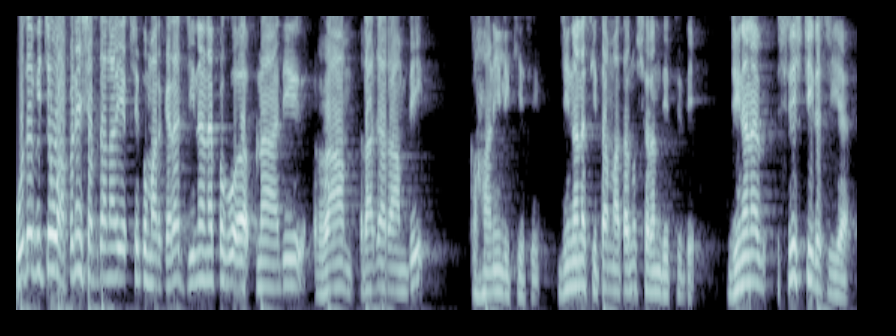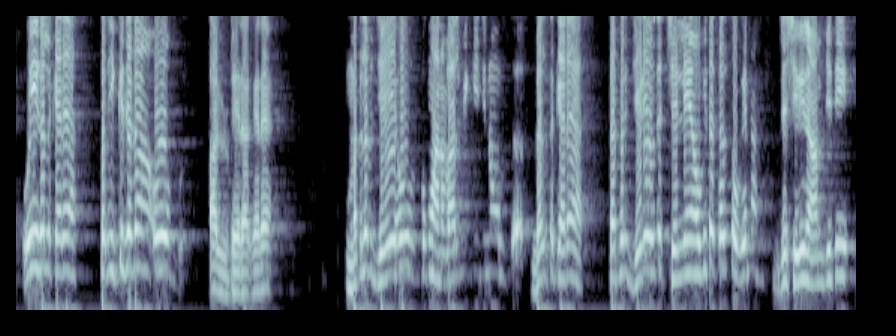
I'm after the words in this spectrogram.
ਉਹਦੇ ਵਿੱਚ ਉਹ ਆਪਣੇ ਸ਼ਬਦਾਂ ਨਾਲ ਹੀ ਅਕਸ਼ੇ ਕੁਮਾਰ ਕਹਿ ਰਿਹਾ, ਜਿਨ੍ਹਾਂ ਨੇ ਭਗਵ- ਆਪਣਾ ਇਹਦੀ ਰਾਮ, ਰਾਜਾ ਰਾਮ ਦੀ ਕਹਾਣੀ ਲਿਖੀ ਸੀ। ਜਿਨ੍ਹਾਂ ਨੇ ਸੀਤਾ ਮਾਤਾ ਨੂੰ ਸ਼ਰਨ ਦਿੱਤੀ ਸੀ। ਜਿਨ੍ਹਾਂ ਨੇ ਸ੍ਰਿਸ਼ਟੀ ਰਚੀ ਹੈ। ਉਹ ਇਹ ਗੱਲ ਕਹਿ ਰਿਹਾ, ਪਰ ਇੱਕ ਜਗ੍ਹਾ ਉਹ ਆ ਲੁਟੇਰਾ ਕਹਿ ਰਿਹਾ। ਮਤਲਬ ਜੇ ਉਹ ਭਗਵਾਨ ਵਾਲਮੀਕੀ ਜੀ ਨੂੰ ਗਲਤ ਕਹਿ ਰਿਹਾ, ਤਾਂ ਫਿਰ ਜਿਹੜੇ ਉਹਦੇ ਚੇਲੇ ਆ, ਉਹ ਵੀ ਤਾਂ ਗਲਤ ਹੋ ਗਏ ਨਾ। ਜੇ ਸ਼੍ਰੀ ਰਾਮ ਜੀ ਦੀ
